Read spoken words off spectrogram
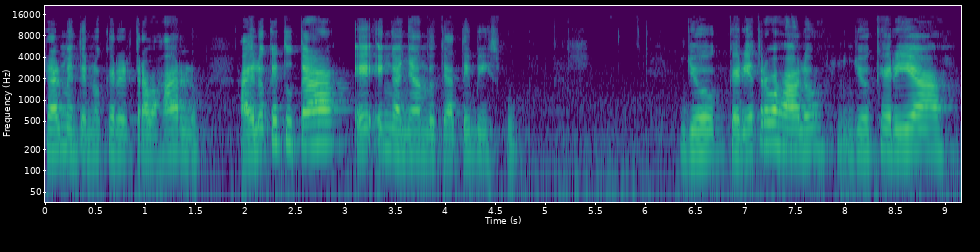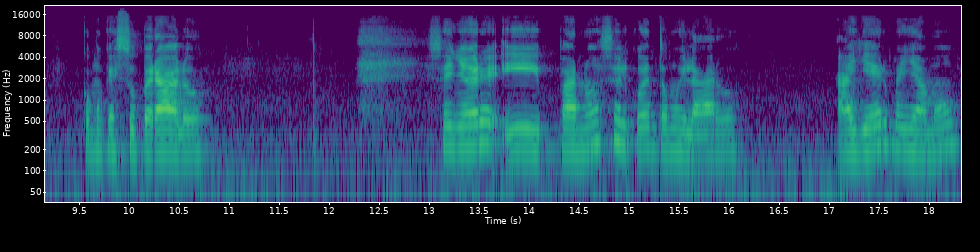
realmente no querer trabajarlo. Ahí lo que tú estás es engañándote a ti mismo. Yo quería trabajarlo, yo quería como que superarlo. Señores, y para no hacer el cuento muy largo, ayer me llamó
